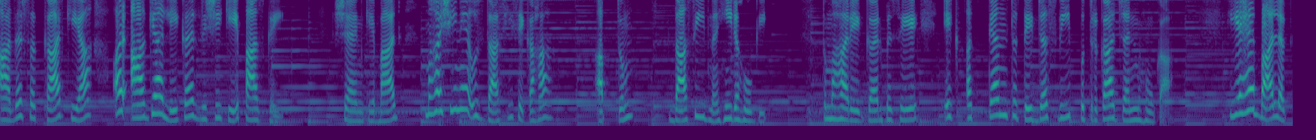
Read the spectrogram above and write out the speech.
आदर सत्कार किया और आज्ञा लेकर ऋषि के पास गई। शयन के बाद महर्षि ने उस दासी से कहा, अब तुम दासी नहीं रहोगी। तुम्हारे गर्भ से एक अत्यंत तेजस्वी पुत्र का जन्म होगा। यह बालक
